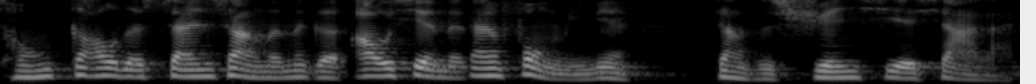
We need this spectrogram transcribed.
从高的山上的那个凹陷的山缝里面这样子宣泄下来。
